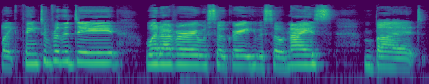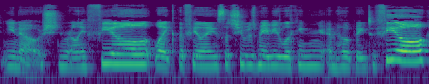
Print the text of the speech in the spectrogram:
like thanked him for the date whatever it was so great he was so nice but you know she didn't really feel like the feelings that she was maybe looking and hoping to feel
